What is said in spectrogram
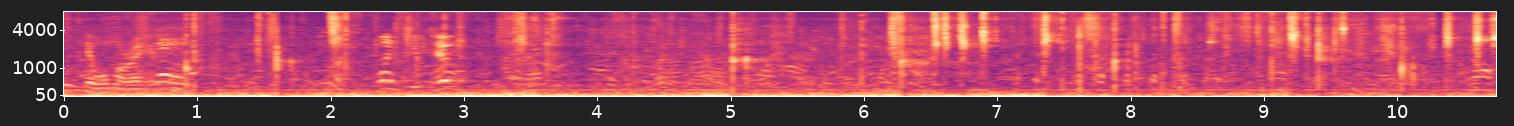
Okay, one more right here. Yeah, yeah, yeah. One, two, two. Up.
